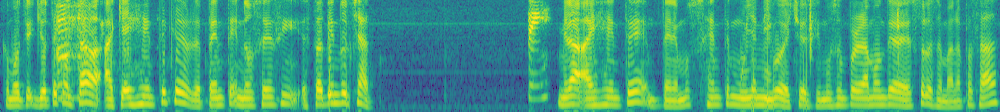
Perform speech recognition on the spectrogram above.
Como te- yo te contaba, aquí hay gente que de repente, no sé si estás viendo el chat. Sí, Mira, hay gente, tenemos gente muy amigo, de hecho hicimos un programa un día de esto la semana pasada,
